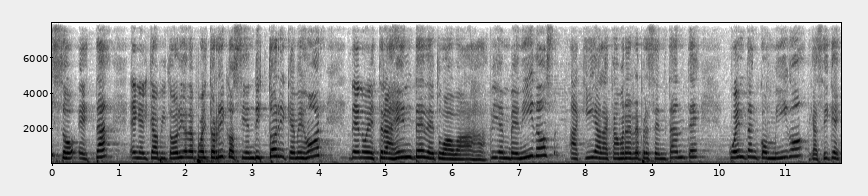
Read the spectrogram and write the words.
hizo está en el Capitolio de Puerto Rico siendo historia y qué mejor de nuestra gente de Tuabaja. Bienvenidos aquí a la Cámara de Representantes. Cuentan conmigo, así que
